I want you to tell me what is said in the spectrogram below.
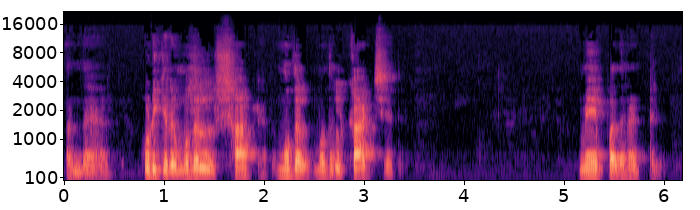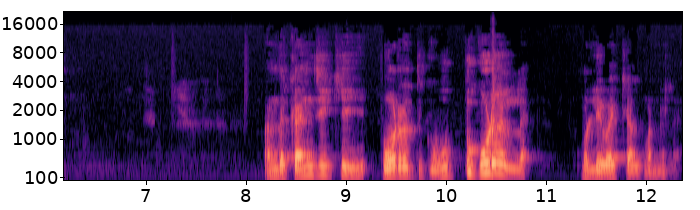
அந்த குடிக்கிற முதல் ஷாட் முதல் முதல் காட்சி அது. மே பதினெட்டு. அந்த கஞ்சிக்கு போடுறதுக்கு உப்பு கூட இல்லை முள்ளிவாய்க்கால் மண்ணில்.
